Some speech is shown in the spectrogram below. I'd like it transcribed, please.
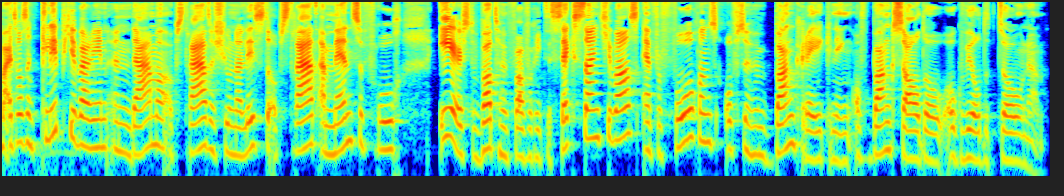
maar het was een clipje waarin een dame op straat, een journaliste op straat, aan mensen vroeg eerst wat hun favoriete seksstandje was en vervolgens of ze hun bankrekening of banksaldo ook wilden tonen.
